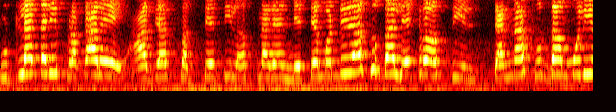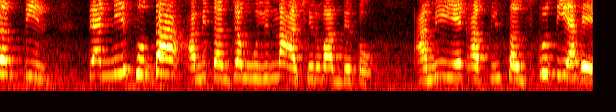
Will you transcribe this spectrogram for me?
कुठल्या तरी प्रकारे आज या सत्तेतील असणाऱ्या नेते मंडळीला सुद्धा लेकरं असतील त्यांना सुद्धा मुली असतील त्यांनी सुद्धा आम्ही त्यांच्या मुलींना आशीर्वाद देतो. आम्ही एक आपली संस्कृती आहे.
